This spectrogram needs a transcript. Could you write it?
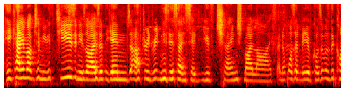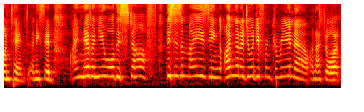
he came up to me with tears in his eyes at the end after he'd written his essay and said, You've changed my life. And it wasn't me, of course, it was the content. And he said, I never knew all this stuff. This is amazing. I'm going to do a different career now. And I thought,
